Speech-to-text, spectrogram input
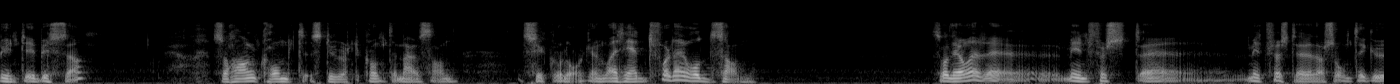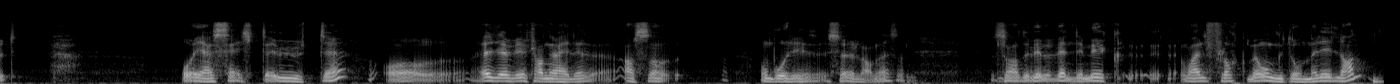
begynte i Byssa. Så han kom til, Stuart kom til meg og sa han, psykologen var redd for deg, Odd, sa han. Så det var eh, min første, mitt første relasjon til Gud. Og jeg seilte ute, og Eller vi kan jo heller Altså om bord i Sørlandet så, så hadde vi veldig mye Det var en flokk med ungdommer i land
